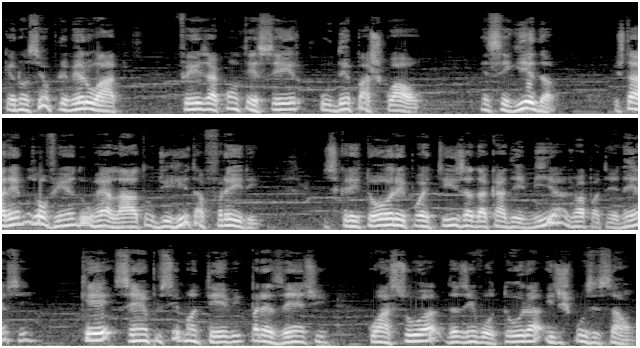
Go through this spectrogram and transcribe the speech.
que no seu primeiro ato fez acontecer o De Pascoal. Em seguida, estaremos ouvindo o relato de Rita Freire, escritora e poetisa da Academia Japotenense, que sempre se manteve presente com a sua desenvoltura e disposição.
